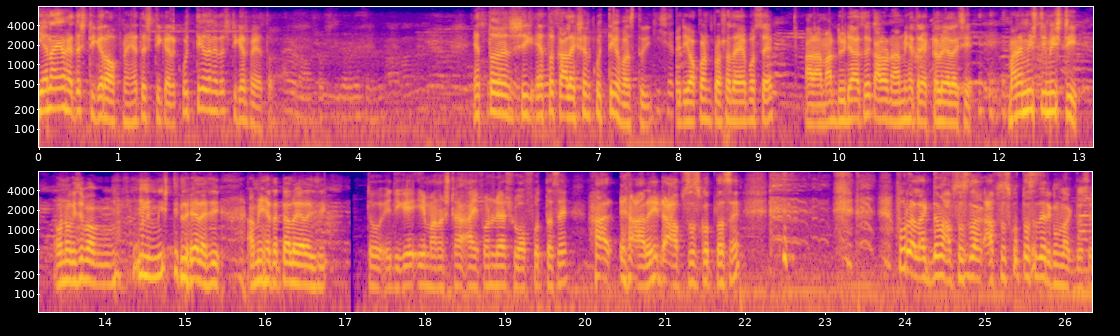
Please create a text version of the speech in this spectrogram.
ইয়ে নাই হাতে স্টিকার অফ নাই হাতে স্টিকার কই থেকে জানি এত স্টিকার পাই এত? এত এত কালেকশন কই থেকে পাস তুই? যদি অকন প্রসাদ আয়া পড়ছে আর আমার দুইটা আছে কারণ আমি হাতে একটা লইয়া লাগছি মানে মিষ্টি মিষ্টি। অন্য কিছু মানে মিষ্টি লইয়া লাইছি আমি হাতেরটা লইয়া লাইছি। তো এদিকে এই মানুষটা আইফোন লইয়া শো অফ করতেছে। আর আর এটা আফসোস করতেছে। পুরা একদম আফসোস আফসোস করতেছে যে এরকম লাগতেছে।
